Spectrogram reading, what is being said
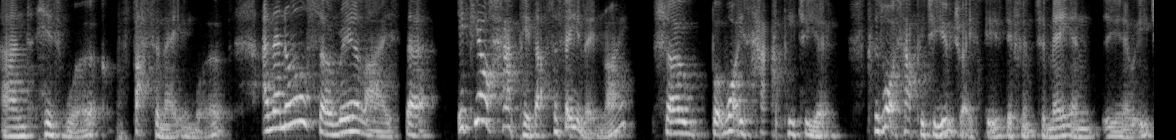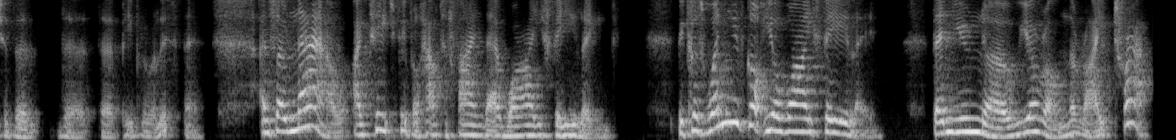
and his work, fascinating work. And then also realize that if you're happy, that's a feeling, right? So, but what is happy to you? Because what's happy to you, Tracy, is different to me and you know each of the, the the people who are listening. And so now I teach people how to find their why feeling, because when you've got your why feeling, then you know you're on the right track.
